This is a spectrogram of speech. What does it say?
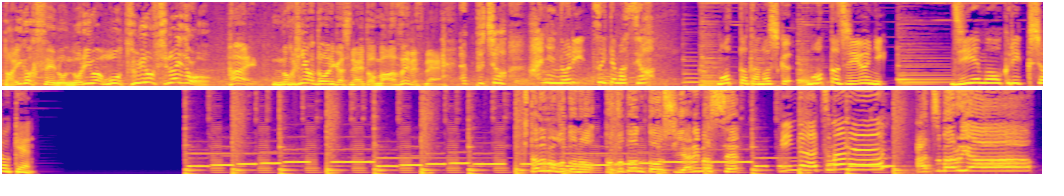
大学生のノリはもう通用しないぞ。はい。ノリをどうにかしないとまずいですね。部長歯にノリついてますよ。もっと楽しくもっと自由に。GMO クリック証券。北野誠のとことん投資やりまっせ。みんな集まる。集まるよ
